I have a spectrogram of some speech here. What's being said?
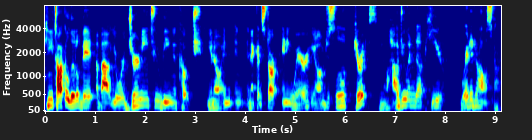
can you talk a little bit about your journey to being a coach? You know, and, and, and I could start anywhere. You know, I'm just a little curious. You know, how'd you end up here? Where did it all start?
